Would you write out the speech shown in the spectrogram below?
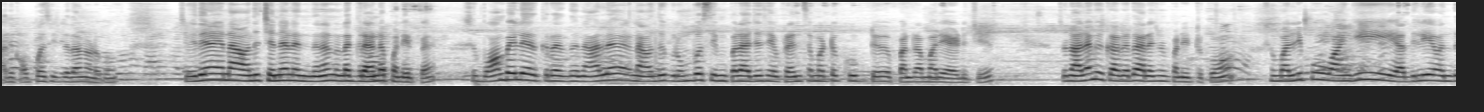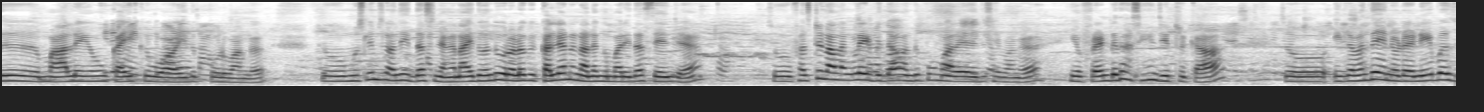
அதுக்கு ஆப்போசிட்டில் தான் நடக்கும். ஸோ இதே நான் வந்து சென்னையில் இருந்தேன்னா நல்லா கிராண்டாக பண்ணியிருப்பேன் ஸோ பாம்பேயில் இருக்கிறதுனால நான் வந்து ரொம்ப சிம்பிளாக ஜஸ்ட் என் ஃப்ரெண்ட்ஸை மட்டும் கூப்பிட்டு பண்ணுற மாதிரி ஆகிடுச்சு ஸோ நலங்குக்காக தான் அரேஞ்ச்மெண்ட் பண்ணிகிட்ருக்கோம் ஸோ மல்லிப்பூ வாங்கி அதுலேயே வந்து மாலையும் கைக்கு இது போடுவாங்க. ஸோ முஸ்லீம்ஸில் வந்து இதுதான் செஞ்சாங்க. நான் இது வந்து ஓரளவுக்கு கல்யாண நலங்கு மாதிரி தான் செஞ்சேன். ஸோ ஃபஸ்ட்டு நாளங்களே இப்படி தான் வந்து பூ மாலை இது செய்வாங்க. என் ஃப்ரெண்டு தான் செஞ்சிட்ருக்கா. ஸோ இதில் வந்து என்னோடய நேபர்ஸ்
